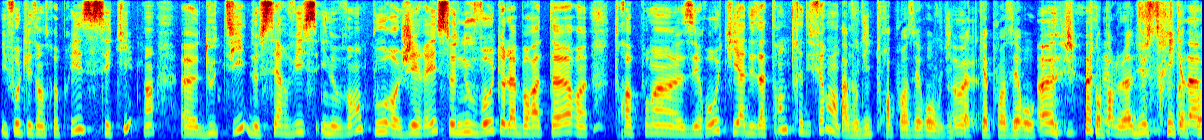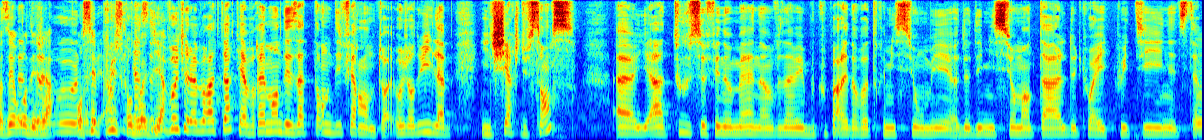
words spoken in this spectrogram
il faut que les entreprises s'équipent euh, d'outils, de services innovants pour gérer ce nouveau collaborateur 3.0 qui a des attentes très différentes. Ah, vous dites 3.0, vous dites pas de 4.0. Parce qu'on parle de l'industrie 4.0 déjà. On sait plus ce qu'on doit dire. C'est un nouveau collaborateur qui a vraiment des attentes différentes. Aujourd'hui, il, il cherche du sens. Euh, il y a tout ce phénomène, hein, vous en avez beaucoup parlé dans votre émission, mais de démission mentale, de quiet quitting, etc.,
